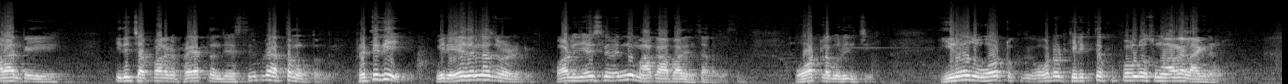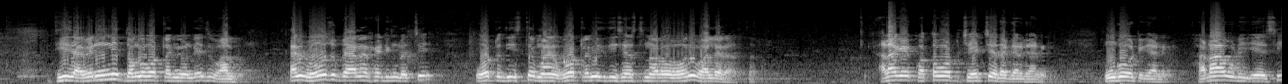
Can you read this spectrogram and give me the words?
అలాంటి ఇది చెప్పాలని ప్రయత్నం చేస్తే ఇప్పుడు అర్థమవుతుంది. ప్రతిదీ మీరు ఏదన్నా చూడండి. వాళ్ళు చేసినవన్నీ మాకు ఆపాదించాలని వస్తుంది. ఓట్ల గురించి. ఈరోజు ఓట్లు ఒకటోటి కెలికితే కుప్పంలో సుమారుగా లాగినాము తీసి అవన్నీ దొంగ ఓట్లన్నీ ఉండేది వాళ్ళు. కానీ రోజు బ్యానర్ హెడ్డింగ్లు వచ్చి ఓట్లు తీస్తే మా ఓట్లన్నీ తీసేస్తున్నారో అని వాళ్ళే రాస్తారు. అలాగే కొత్త ఓట్లు చేర్చే దగ్గర కానీ ఇంకోటి కానీ హడావుడి చేసి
